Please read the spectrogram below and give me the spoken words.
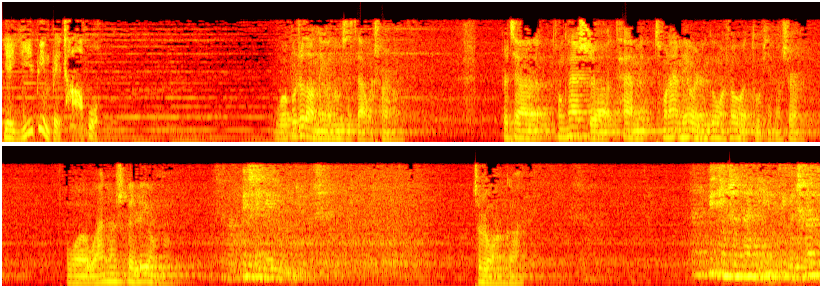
也一并被查获。我不知道那个东西在我车上，而且从开始他也没从来没有人跟我说过毒品的事儿，我完全是被利用的。被谁利用的就是王哥。但是毕竟是在你这个车子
